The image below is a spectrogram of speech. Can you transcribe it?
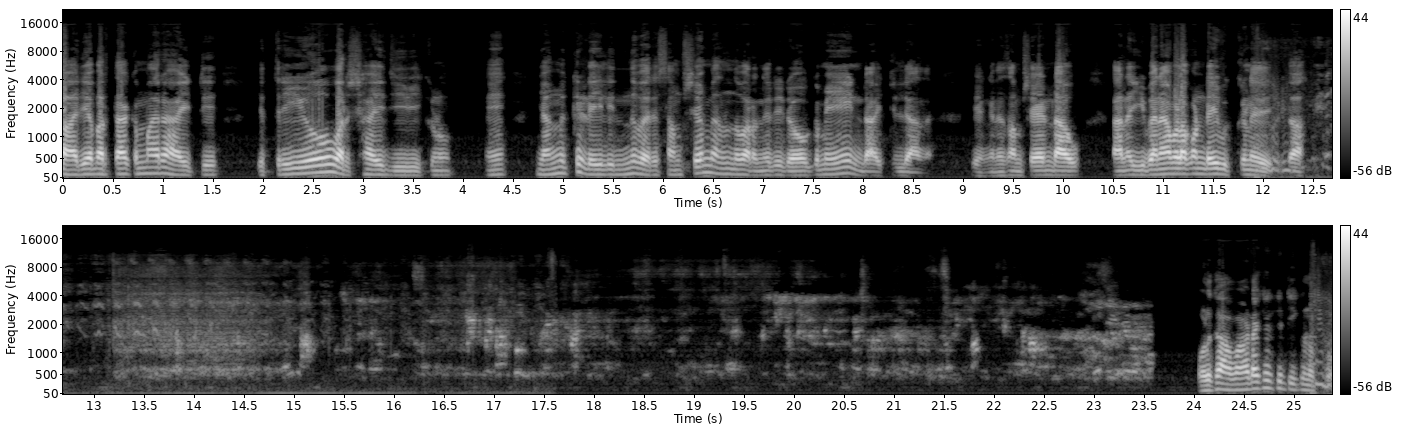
ഭാര്യ ഭർത്താക്കന്മാരായിട്ട് എത്രയോ വർഷമായി ജീവിക്കണു. ഏ ഞങ്ങൾക്കിടയിൽ ഇന്ന് വരെ സംശയം എന്ന് പറഞ്ഞൊരു രോഗമേ ഉണ്ടായിട്ടില്ല എങ്ങനെ സംശയം ഉണ്ടാവും കാരണം ഇവനവളെ കൊണ്ടുപോയി വിൽക്കണേ ഇതാ അവൾക്ക് അവാർഡൊക്കെ കിട്ടിക്കണു ഇപ്പൊ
